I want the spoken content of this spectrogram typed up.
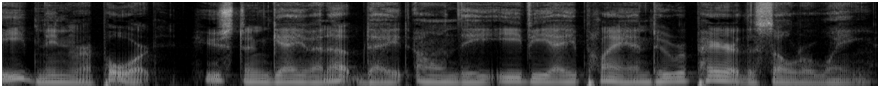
evening report, Houston gave an update on the EVA plan to repair the solar wing.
